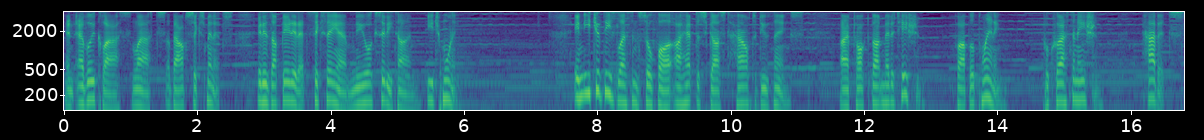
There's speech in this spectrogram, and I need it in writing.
and every class lasts about 6 minutes. It is updated at 6 a.m. New York City time each morning. In each of these lessons so far, I have discussed how to do things. I have talked about meditation, proper planning, procrastination, habits,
